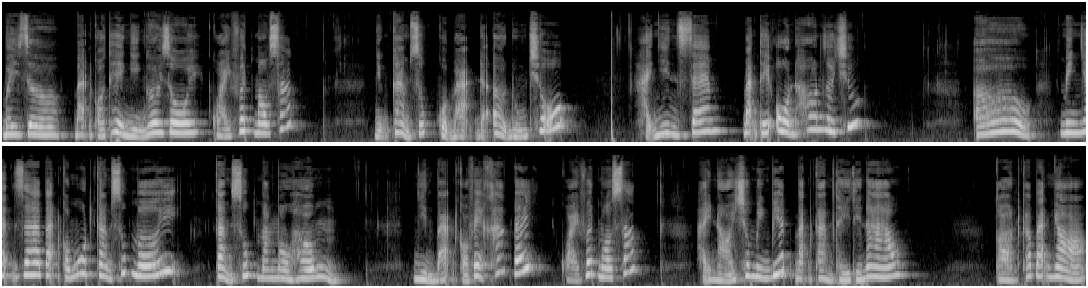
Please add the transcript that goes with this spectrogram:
Bây giờ bạn có thể nghỉ ngơi rồi, quái vật màu sắc những cảm xúc của bạn đã ở đúng chỗ. Hãy nhìn xem bạn thấy ổn hơn rồi chứ? Ồ oh, mình nhận ra bạn có một cảm xúc mới cảm xúc mang màu hồng. Nhìn bạn có vẻ khác đấy quái vật màu sắc. Hãy nói cho mình biết bạn cảm thấy thế nào. Còn các bạn nhỏ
